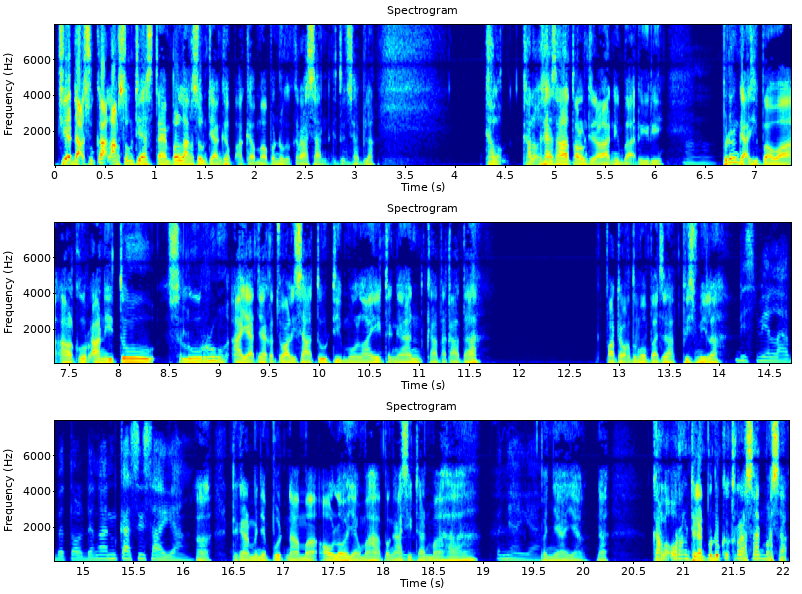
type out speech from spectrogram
dia tidak suka langsung dia stempel langsung dianggap agama penuh kekerasan gitu. Saya bilang, kalau kalau saya salah tolong dilawan nih Mbak Riri. Benar nggak sih bahwa Al-Quran itu seluruh ayatnya kecuali satu dimulai dengan kata-kata pada waktu mau baca Bismillah Bismillah, betul. Dengan kasih sayang, ah, dengan menyebut nama Allah yang Maha Pengasih dan Maha penyayang. penyayang. Nah, kalau orang dengan penuh kekerasan masa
